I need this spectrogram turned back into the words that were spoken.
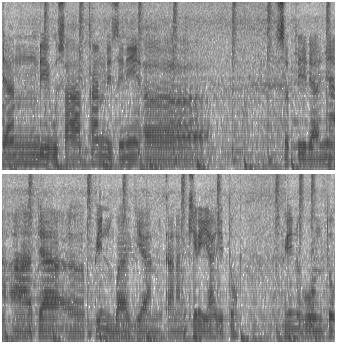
Dan diusahakan di sini uh, setidaknya ada pin bagian kanan kiri ya itu pin untuk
